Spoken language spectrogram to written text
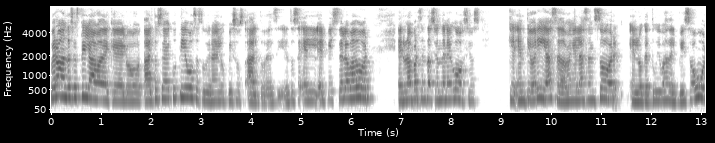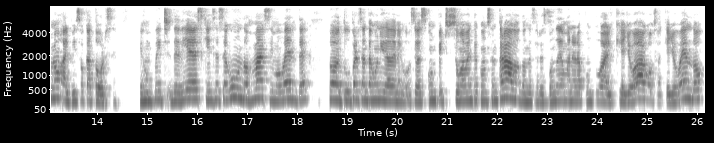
Pero antes se estilaba de que los altos ejecutivos se estuvieran en los pisos altos, es decir, entonces el, el pitch de elevador era una presentación de negocios que en teoría se daba en el ascensor en lo que tú ibas del piso 1 al piso 14. Es un pitch de 10, 15 segundos, máximo 20, donde tú presentas una idea de negocio. Es un pitch sumamente concentrado, donde se responde de manera puntual qué yo hago, o sea, qué yo vendo,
